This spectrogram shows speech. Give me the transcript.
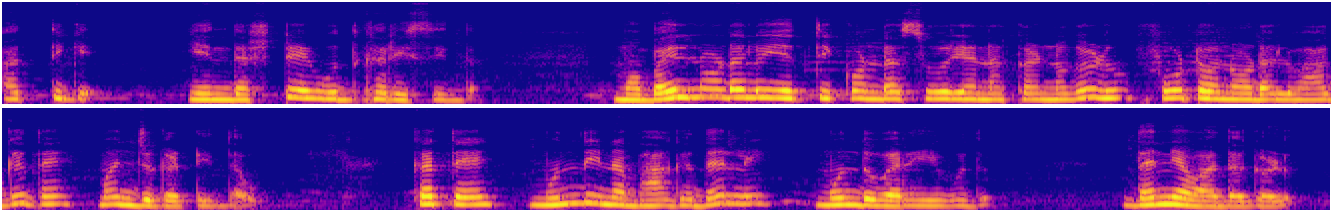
ಅತ್ತಿಗೆ ಎಂದಷ್ಟೇ ಉದ್ಘರಿಸಿದ್ದ. ಮೊಬೈಲ್ ನೋಡಲು ಎತ್ತಿಕೊಂಡ ಸೂರ್ಯನ ಕಣ್ಣುಗಳು ಫೋಟೋ ನೋಡಲು ಆಗದೆ ಮಂಜುಗಟ್ಟಿದ್ದವು. ಕತೆ ಮುಂದಿನ ಭಾಗದಲ್ಲಿ ಮುಂದುವರೆಯುವುದು. ಧನ್ಯವಾದಗಳು.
